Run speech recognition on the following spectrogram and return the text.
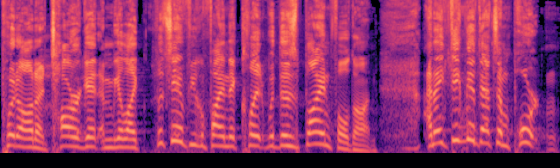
put on a target, and be like, let's see if you can find the clit with this blindfold on. And I think that that's important.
